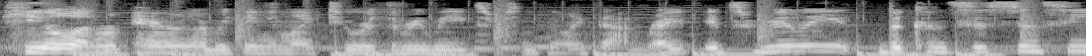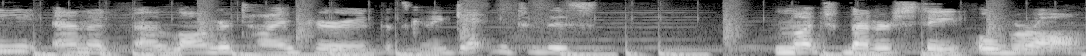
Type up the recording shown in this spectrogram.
heal and repair and everything in like two or three weeks or something like that, right? It's really the consistency and a, a longer time period that's going to get you to this much better state overall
